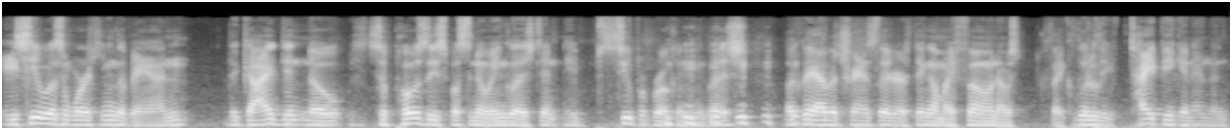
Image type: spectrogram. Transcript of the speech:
AC wasn't working in the van. The guy didn't know. Supposedly he's supposed to know English. Didn't he? Super broken English. Luckily, I have a translator thing on my phone. I was like literally typing it and then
